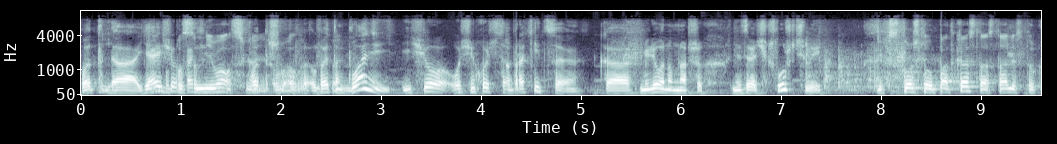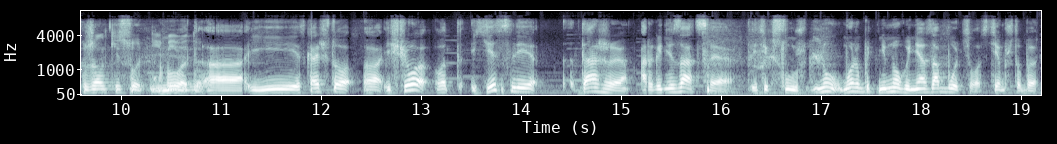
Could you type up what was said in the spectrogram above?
Вот а, я Я еще посомневался, вот конечно, в, Вова, в этом плане еще очень хочется обратиться к миллионам наших незрячих слушателей. Их с прошлого подкаста остались только жалкие сотни. в Вот, а, и сказать, что а, еще вот если даже организация этих служб, ну, может быть, немного не озаботилась тем, чтобы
